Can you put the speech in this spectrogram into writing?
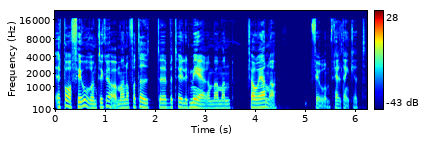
ett bra forum tycker jag. Man har fått ut betydligt mer än vad man får i andra forum helt enkelt.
